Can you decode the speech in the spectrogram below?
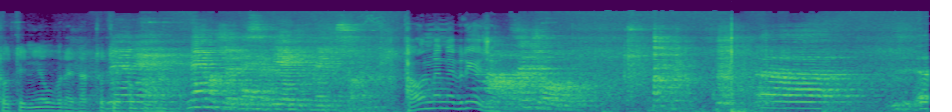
To ti nije uvreda, to ti je kompliment. Ne možete se vrijediti međusobno. Pa on mene vrijeđa. Sad ću ovo. E, e,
